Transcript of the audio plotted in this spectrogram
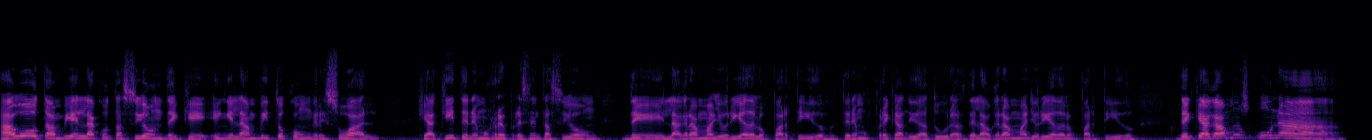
Hago también la acotación de que en el ámbito congresual, que aquí tenemos representación de la gran mayoría de los partidos, tenemos precandidaturas de la gran mayoría de los partidos, de que hagamos una,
